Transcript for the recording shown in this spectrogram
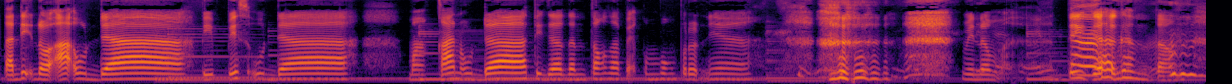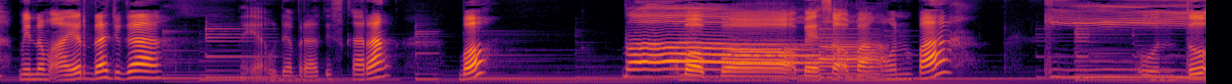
Tadi doa udah, pipis udah, makan udah, tiga gentong sampai kembung perutnya. Minum tiga gentong. Minum air dah juga. Ya udah berarti sekarang boh Bo. Bobo besok bangun pa Ki. untuk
